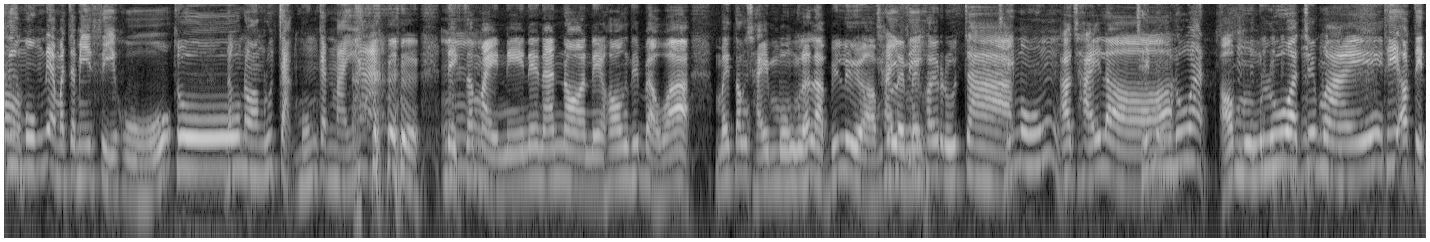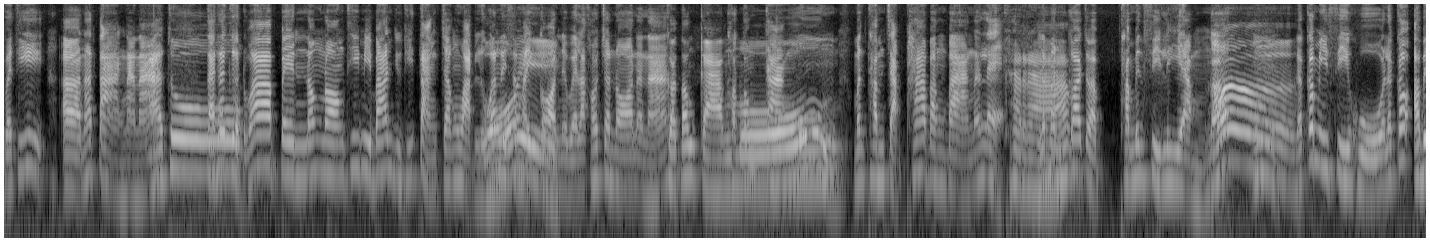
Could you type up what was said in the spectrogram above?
คือมุ้งเนี่ยมันจะมีสี่หูถูกน้องๆรู้จักมุ้งกันไหมอะเด็กสมัยนี้เนี่ยนะนอนในห้องที่แบบว่าไม่ต้องใช้มุ้งแล้วล่ะพี่เหลือมใช้ก็เลยสิไม่ค่อยรู้จักใช้มุ้งเอาใช้เหรอ ใช้มุ้งลวดเอามุ้งลวดใช่ไหมที่เอาติดไว้ที่เอ่อหน้าต่างนะนะอะถูกแต่ถ้าเกิดว่าเป็นน้องๆที่มีบ้านอยู่ที่ต่างจังหวัดหรือว่าในโอ้ยสมัยก่อนเนี่ยเวลาเขาจะนอนอะนะก็ต้องกางเขาต้มุ้องงกางมุ้งมันทำจากผ้าบางๆนั่นแหละครับแล้วมันก็จะแบบทำเป็นสี่เหลี่ยมเนาะอ่าอืมแล้วก็มีสีหูแล้วก็เอาไป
